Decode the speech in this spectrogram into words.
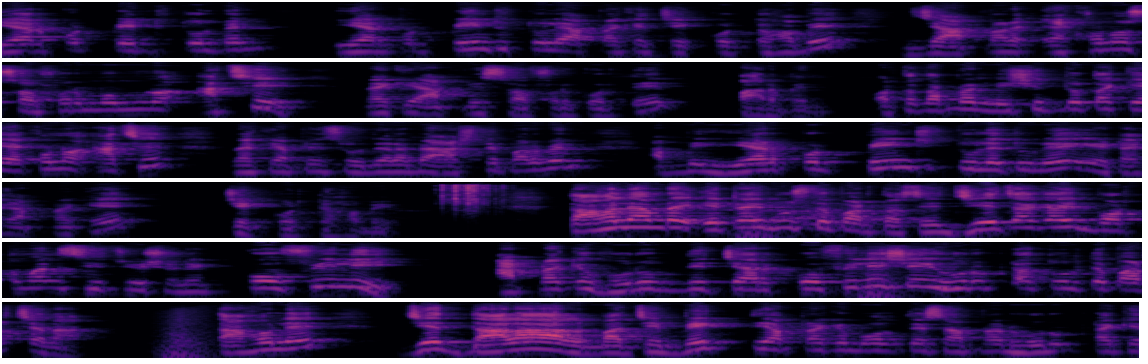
এয়ারপোর্ট পেন্ট তুলবেন। এয়ারপোর্ট পেন্ট তুলে আপনাকে চেক করতে হবে যে আপনার এখনও সফর মূল্য আছে নাকি আপনি সফর করতে পারবেন। অর্থাৎ আপনার নিষিদ্ধতা কি এখনও আছে নাকি আপনি সৌদি আরবে আসতে পারবেন? আপনি এয়ারপোর্ট পেন্ট তুলে তুলে এটাকে আপনাকে চেক করতে হবে। তাহলে আমরা এটাই বুঝতে পারতাছি যে জায়গায় বর্তমান সিচুয়েশনে কফিলি আপনাকে হুরুপ দিচ্ছে আর কফিলি সেই হুরুপটা তুলতে পারছে না। তাহলে যে দালাল বা যে ব্যক্তি আপনাকে বলতেছে, আপনার হুরুপটাকে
